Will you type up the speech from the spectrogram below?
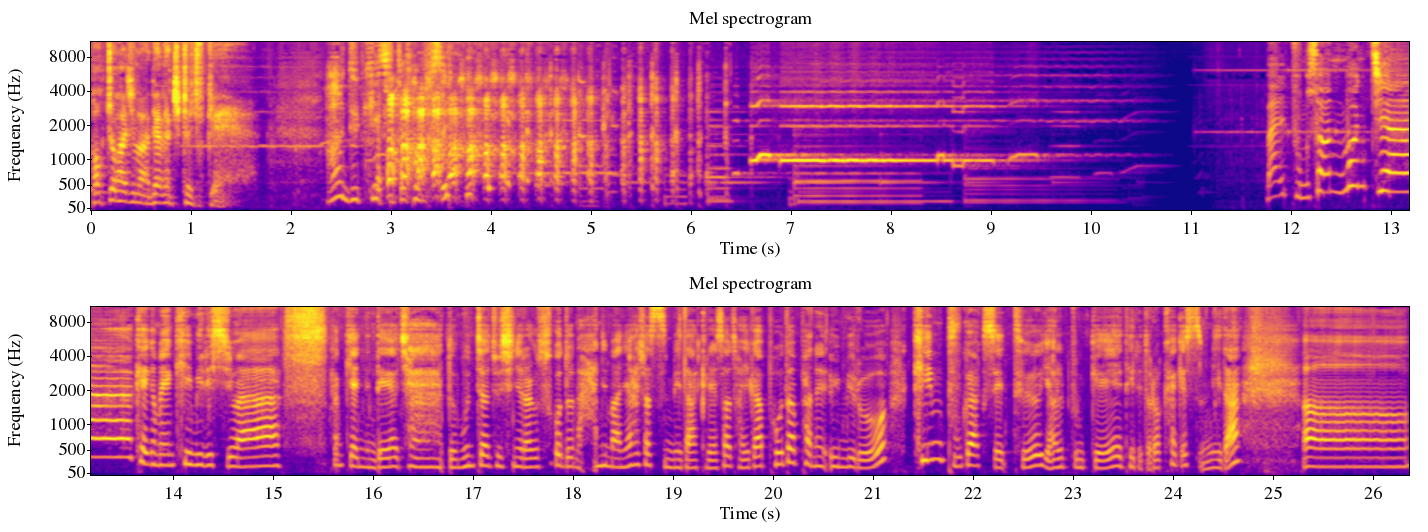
걱정하지 마. 내가 지켜줄게. 아, 느끼해, 진짜 목소리. 말풍선 문자 개그맨 김일희 씨와 함께 했는데요. 자, 또 문자 주시느라고 수고도 많이 많이 하셨습니다. 그래서 저희가 보답하는 의미로 김부각 세트 10분께 드리도록 하겠습니다. 어,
